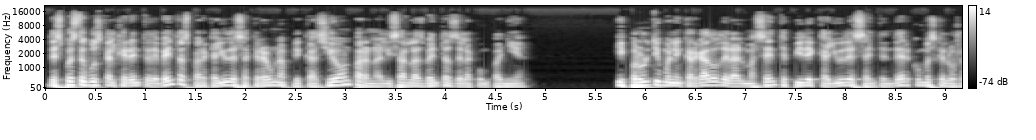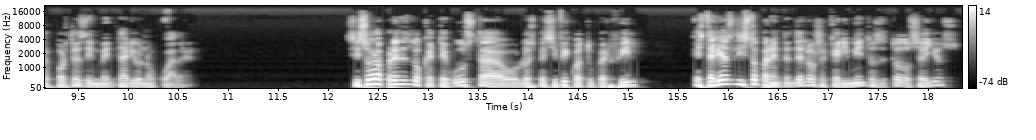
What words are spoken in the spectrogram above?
Después te busca el gerente de ventas para que ayudes a crear una aplicación para analizar las ventas de la compañía. Y por último, el encargado del almacén te pide que ayudes a entender cómo es que los reportes de inventario no cuadran. Si solo aprendes lo que te gusta o lo específico a tu perfil, ¿estarías listo para entender los requerimientos de todos ellos?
